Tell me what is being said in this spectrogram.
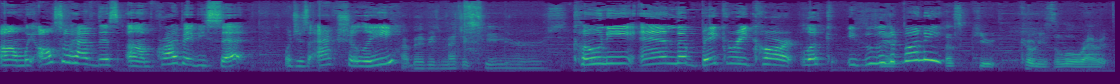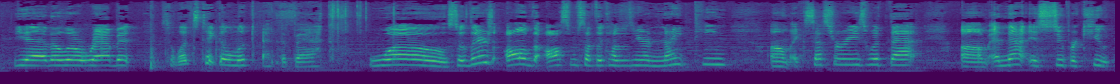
Um, we also have this um, Crybaby set, which is actually Cry Babies magic tears. Coney and the bakery cart. Look, he's a little Yeah. bunny. That's cute. Coney's the little rabbit. Yeah, the little rabbit. So let's take a look at the back. Whoa! So there's all of the awesome stuff that comes with here. 19 um, accessories with that. Um, and that is super cute.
